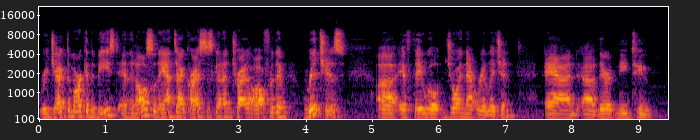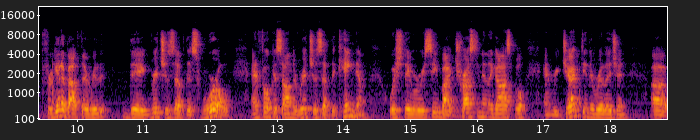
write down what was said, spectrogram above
reject the mark of the beast and then also the antichrist is going to try to offer them riches uh, if they will join that religion. And uh, they need to forget about the, the riches of this world and focus on the riches of the kingdom, which they were received by trusting in the gospel and rejecting the religion uh,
